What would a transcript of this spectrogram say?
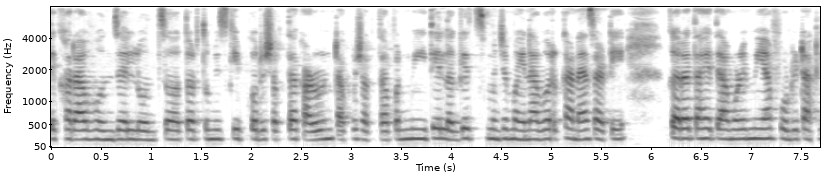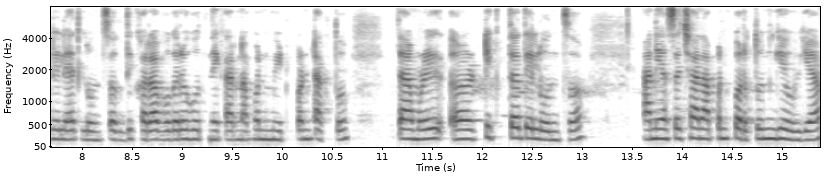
ते खराब होऊन जाईल लोणचं तर तुम्ही स्किप करू शकता काढून टाकू शकता. पण मी इथे लगेच म्हणजे महिनाभर खाण्यासाठी करत आहे त्यामुळे मी या फोडी टाकलेल्या आहेत. लोणचं अगदी खराब वगैरे होत नाही कारण आपण मीठ पण टाकतो. त्यामुळे टिकतं ते लोणचं. आणि असं छान आपण परतून घेऊया.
